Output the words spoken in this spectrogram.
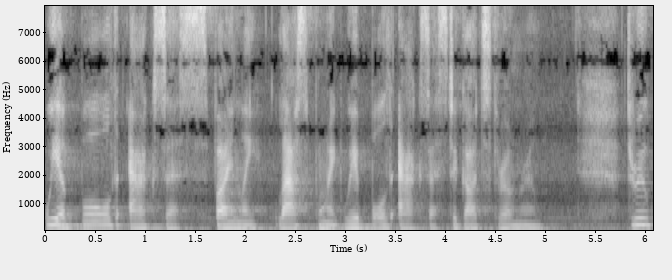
We have bold access, finally, last point, we have bold access to God's throne room. Through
